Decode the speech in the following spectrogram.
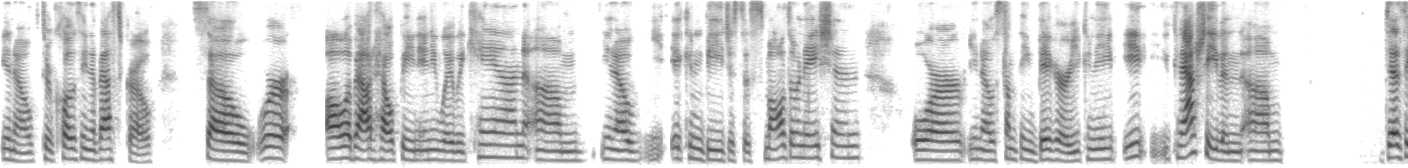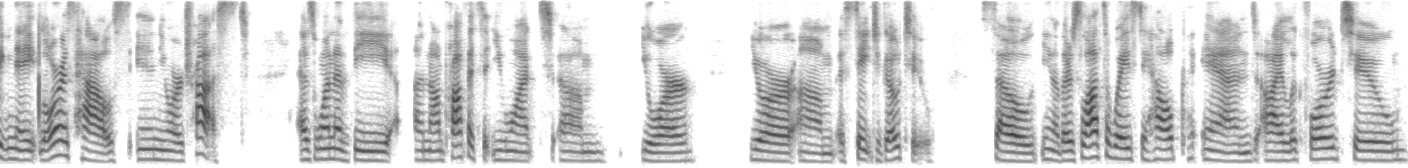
you know, through closing of escrow. So we're all about helping any way we can. Um, you know, it can be just a small donation or, you know, something bigger. You can, e- e- you can actually even um, designate Laura's House in your trust as one of the uh, nonprofits that you want um, your, your um, estate to go to. So, you know, there's lots of ways to help and I look forward to,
